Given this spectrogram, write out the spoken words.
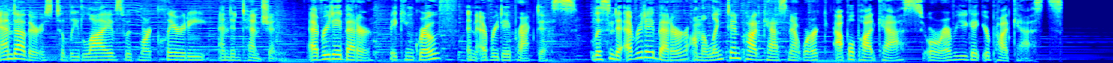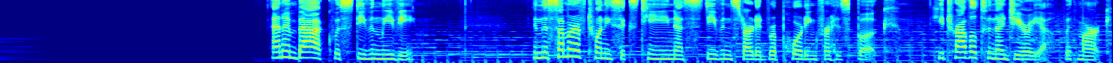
and others to lead lives with more clarity and intention. Everyday Better, making growth an everyday practice. Listen to Everyday Better on the LinkedIn Podcast Network, Apple Podcasts, or wherever you get your podcasts. And I'm back with Steven Levy. In the summer of 2016, as Steven started reporting for his book, he traveled to Nigeria with Mark.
